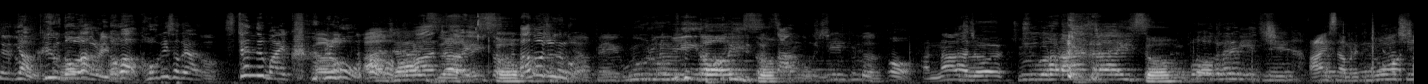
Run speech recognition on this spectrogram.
자체도 야, 그리고 너가 입어. 너가 거기서 그냥 스탠드 마이크로 어, 앉아 있어. 앉아 있어. 나눠주는 거야. 구름이 더 있어. 어, 반나절 죽어라 앉아 있어. 뻐근에 미친. 아이스 아메리카노 워치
